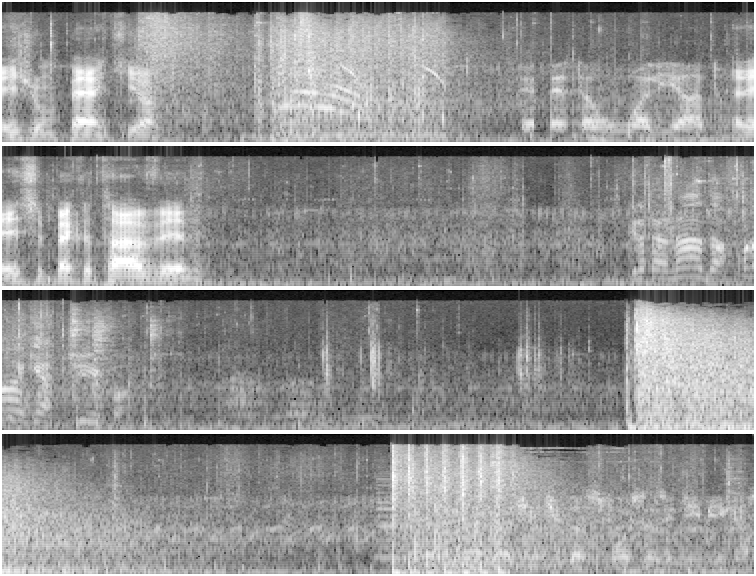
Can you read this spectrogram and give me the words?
Vejo um pé aqui, ó. Um aliado. Era esse o pé que eu tava vendo. Granada frag ativa. Um agente das forças inimigas.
